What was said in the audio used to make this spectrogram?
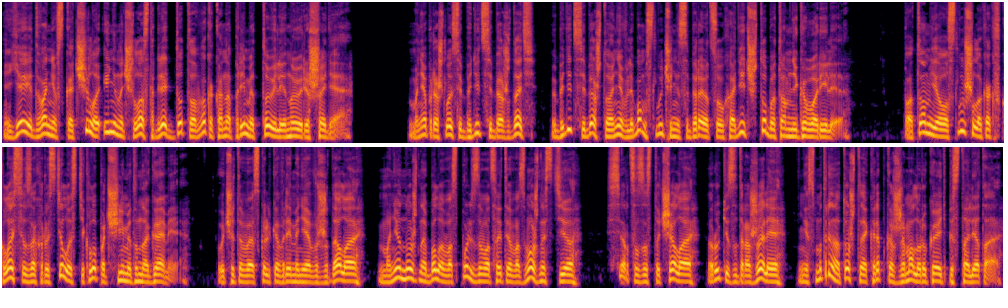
Я едва не вскочила и не начала стрелять до того, как она примет то или иное решение. Мне пришлось убедить себя ждать, убедить себя, что они в любом случае не собираются уходить, что бы там ни говорили. Потом я услышала, как в классе захрустело стекло под чьими-то ногами. Учитывая, сколько времени я выжидала, мне нужно было воспользоваться этой возможностью. Сердце застучало, руки задрожали, несмотря на то, что я крепко сжимала рукоять пистолета.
